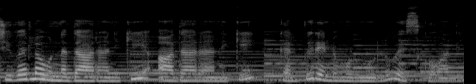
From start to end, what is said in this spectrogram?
చివర్లో ఉన్న దారానికి ఆ దారానికి కలిపి రెండు మూడు మూడులు వేసుకోవాలి.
